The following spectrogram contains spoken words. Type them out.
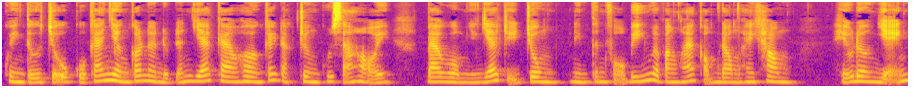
Quyền tự chủ của cá nhân có nên được đánh giá cao hơn các đặc trưng của xã hội bao gồm những giá trị chung niềm tin phổ biến và văn hóa cộng đồng hay không? Hiểu đơn giản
